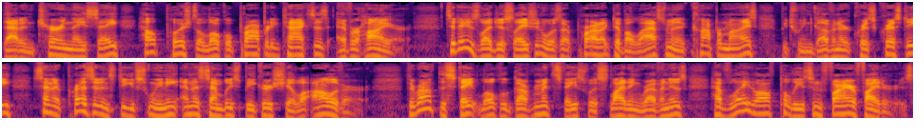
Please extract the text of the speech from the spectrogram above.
That, in turn, they say, helped push the local property taxes ever higher. Today's legislation was a product of a last minute compromise between Governor Chris Christie, Senate President Steve Sweeney, and Assembly Speaker Sheila Oliver. Throughout the state, local governments faced with sliding revenues have laid off police and firefighters.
